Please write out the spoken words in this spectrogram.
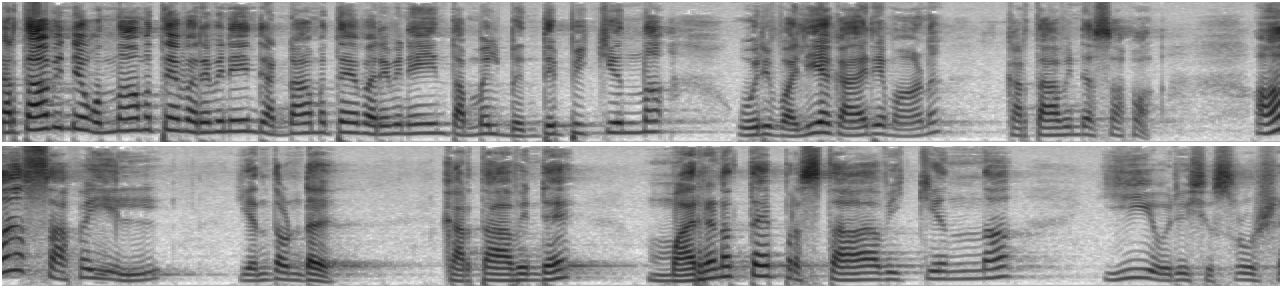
കർത്താവിന്റെ ഒന്നാമത്തെ വരവിനെയും രണ്ടാമത്തെ വരവിനെയും തമ്മിൽ ബന്ധിപ്പിക്കുന്ന ഒരു വലിയ കാര്യമാണ് കർത്താവിന്റെ സഭ. ആ സഭയിൽ എന്തുണ്ട്? കർത്താവിന്റെ മരണത്തെ പ്രസ്താവിക്കുന്ന ഈ ഒരു ശുശ്രൂഷ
